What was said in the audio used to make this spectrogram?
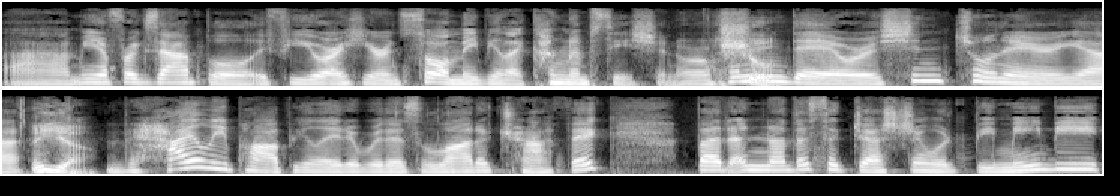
Um, you know, for example, if you are here in Seoul, maybe like Gangnam Station or Sure. Hongdae or Shinchon area. Yeah. Highly populated where there's a lot of traffic. But another suggestion would be maybe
